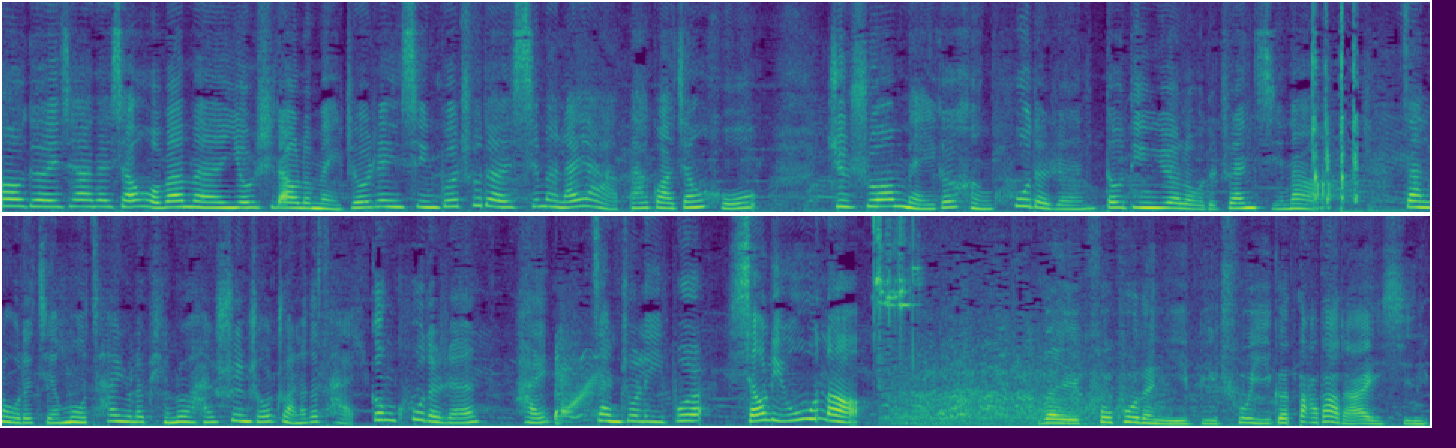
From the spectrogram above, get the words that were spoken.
Hello，各位亲爱的小伙伴们，又是到了每周任性播出的喜马拉雅八卦江湖。据说每一个很酷的人都订阅了我的专辑呢，赞了我的节目，参与了评论，还顺手转了个彩。更酷的人还赞助了一波小礼物呢。为酷酷的你比出一个大大的爱心，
